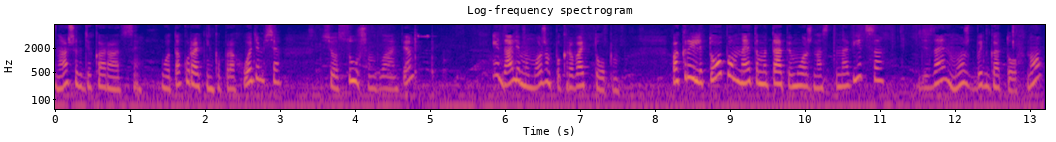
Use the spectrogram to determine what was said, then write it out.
наших декораций. Вот, аккуратненько проходимся. Все, сушим в лампе. И далее мы можем покрывать топом. Покрыли топом, на этом этапе можно остановиться. Дизайн может быть готов, но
